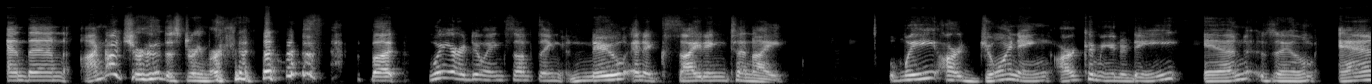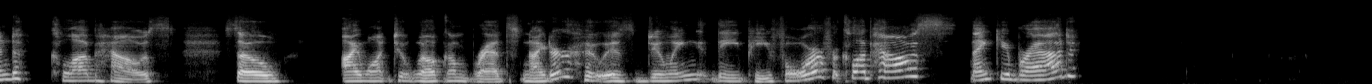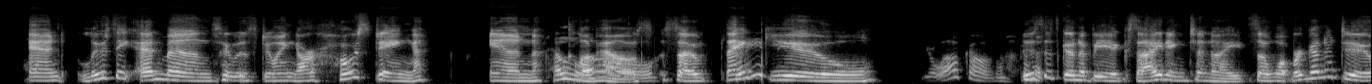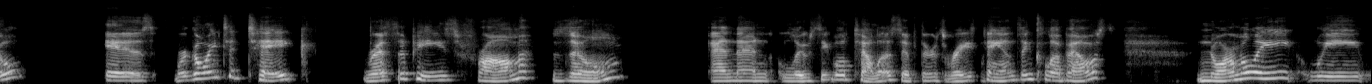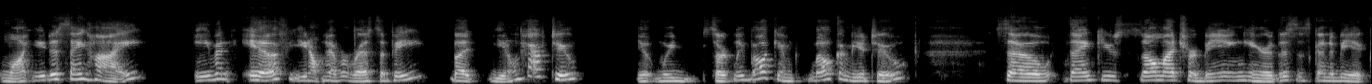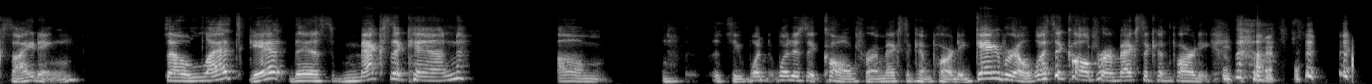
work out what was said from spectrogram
And then I'm not sure who the streamer is, but we are doing something new and exciting tonight. We are joining our community in Zoom and Clubhouse. So I want to welcome Brad Snyder, who is doing the P4 for Clubhouse. Thank you, Brad. And Lucy Edmonds, who is doing our hosting in Hello. Clubhouse. So thank you. You're welcome. this is going to be exciting tonight. So, what we're going to do is we're going to take recipes from Zoom, and then Lucy will tell us if there's raised hands in Clubhouse. Normally, we want you to say hi even if you don't have a recipe, but you don't have to. It, we certainly welcome welcome you to. So thank you so much for being here. This is going to be exciting. So let's get this Mexican. Um, let's see what what is it called for a Mexican party? Gabriel, what's it called for a Mexican party?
